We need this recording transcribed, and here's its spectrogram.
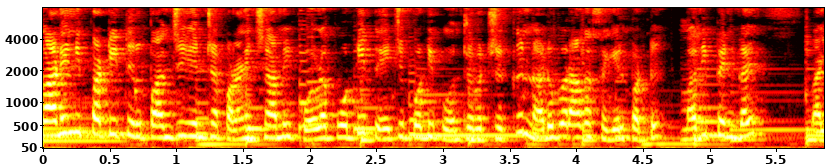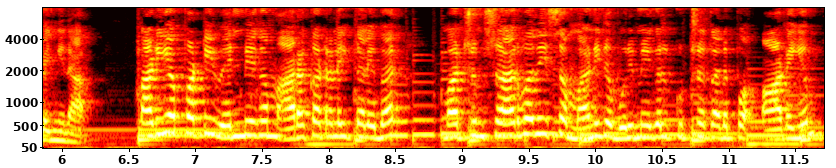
கணினிப்பட்டி திரு பஞ்சு என்ற பழனிசாமி கோலப்போட்டி பேச்சுப் போட்டி போன்றவற்றுக்கு நடுவராக செயல்பட்டு மதிப்பெண்கள் வழங்கினார். கடியப்பட்டி வெண்மேகம் அறக்கட்டளை தலைவர் மற்றும் சர்வதேச மனித உரிமைகள் குற்றத்தடுப்பு ஆணையம்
